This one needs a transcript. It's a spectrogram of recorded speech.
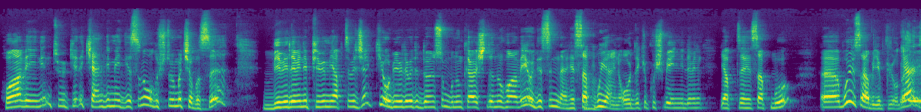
Huawei'nin Türkiye'de kendi medyasını oluşturma çabası. Birilerine prim yaptıracak ki o birileri de dönsün bunun karşılığını Huawei'ye ödesinler. Hesap bu yani. Oradaki kuş beyinlilerin yaptığı hesap bu. Ee, bu hesabı yapıyorlar. Yani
